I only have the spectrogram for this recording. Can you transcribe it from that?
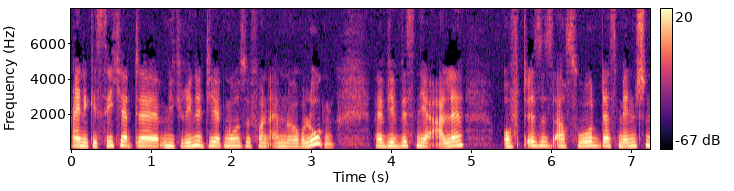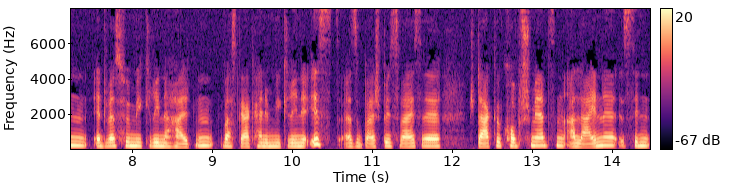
eine gesicherte Migränediagnose von einem Neurologen. Weil wir wissen ja alle, oft ist es auch so, dass Menschen etwas für Migräne halten, was gar keine Migräne ist. Also beispielsweise starke Kopfschmerzen alleine sind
